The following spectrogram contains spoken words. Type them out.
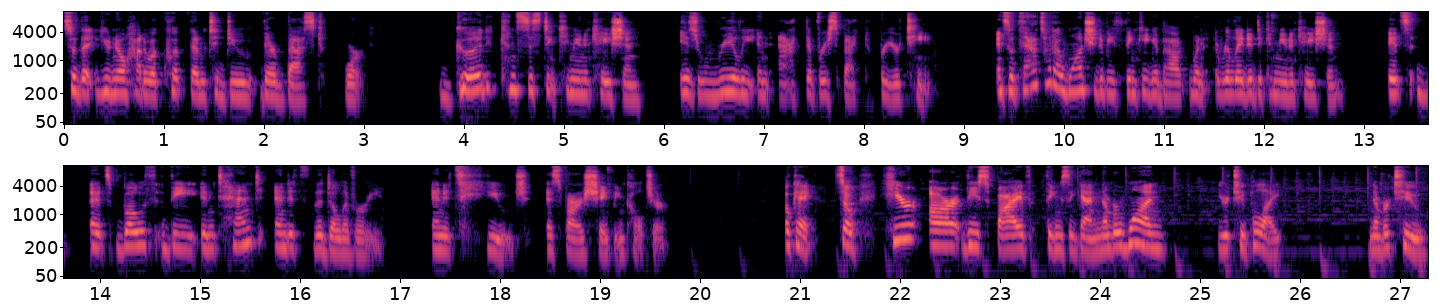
so that you know how to equip them to do their best work. Good, consistent communication is really an act of respect for your team. And so that's what I want you to be thinking about when related to communication. It's it's both the intent and it's the delivery. And it's huge as far as shaping culture. Okay, so here are these five things again. Number 1, you're too polite. Number 2,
